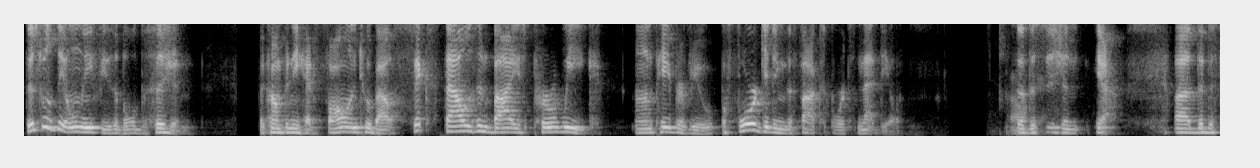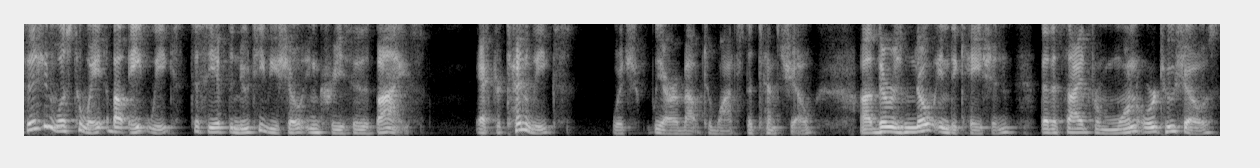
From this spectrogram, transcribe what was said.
this was the only feasible decision. The company had fallen to about 6,000 buys per week on pay per view before getting the Fox Sports net deal. The Oh, decision, yeah. Uh, the decision was to wait about eight weeks to see if the new TV show increases buys. After 10 weeks, which we are about to watch the 10th show, uh, there was no indication that aside from one or two shows,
